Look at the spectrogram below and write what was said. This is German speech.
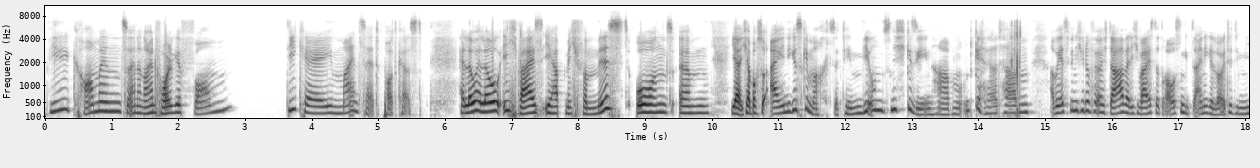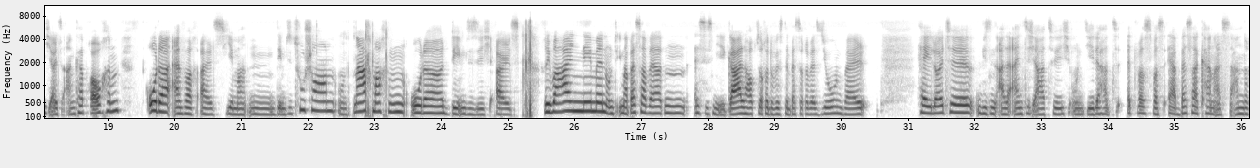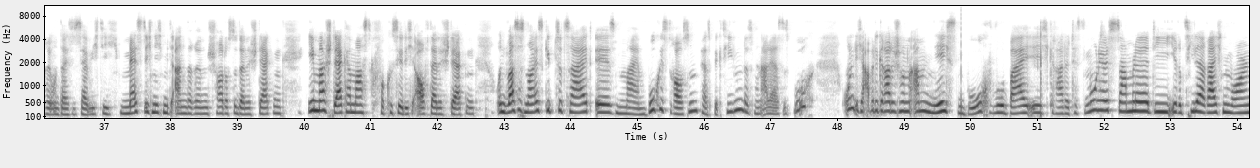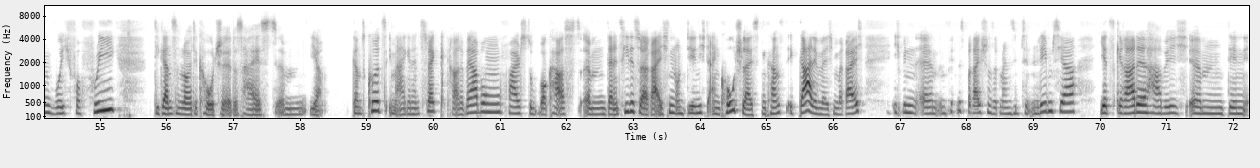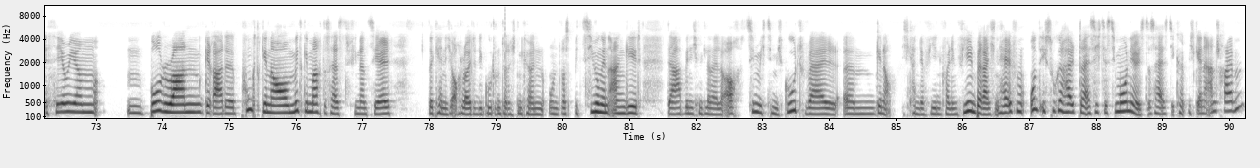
Willkommen zu einer neuen Folge vom DK Mindset Podcast. Hello, hello, ich weiß, ihr habt mich vermisst und ähm, ja, ich habe auch so einiges gemacht, seitdem wir uns nicht gesehen haben und gehört haben. Aber jetzt bin ich wieder für euch da, weil ich weiß, da draußen gibt es einige Leute, die mich als Anker brauchen oder einfach als jemanden, dem sie zuschauen und nachmachen oder dem sie sich als Rivalen nehmen und immer besser werden. Es ist mir egal, Hauptsache du wirst eine bessere Version, weil hey Leute, wir sind alle einzigartig und jeder hat etwas, was er besser kann als der andere und da ist es sehr wichtig, mess dich nicht mit anderen, schau, dass du deine Stärken immer stärker machst, fokussiere dich auf deine Stärken. Und was es Neues gibt zurzeit ist, mein Buch ist draußen, Perspektiven, das ist mein allererstes Buch. Und ich arbeite gerade schon am nächsten Buch, wobei ich gerade Testimonials sammle, die ihre Ziele erreichen wollen, wo ich for free die ganzen Leute coache. Das heißt, ähm, ja, ganz kurz im eigenen Zweck, gerade Werbung, falls du Bock hast, ähm, deine Ziele zu erreichen und dir nicht einen Coach leisten kannst, egal in welchem Bereich. Ich bin ähm, im Fitnessbereich schon seit meinem 17. Lebensjahr. Jetzt gerade habe ich ähm, den Ethereum Bull Run gerade punktgenau mitgemacht. Das heißt, finanziell da kenne ich auch Leute, die gut unterrichten können. Und was Beziehungen angeht, da bin ich mittlerweile auch ziemlich, ziemlich gut, weil, ähm, genau, ich kann dir auf jeden Fall in vielen Bereichen helfen. Und ich suche halt 30 Testimonials. Das heißt, ihr könnt mich gerne anschreiben.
